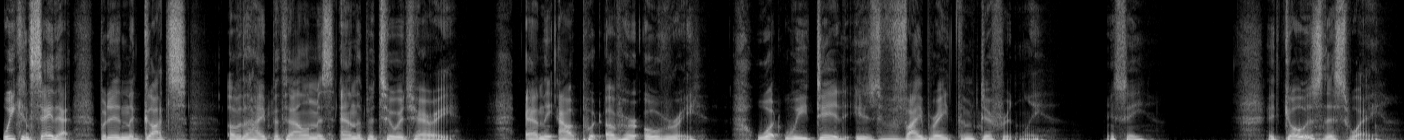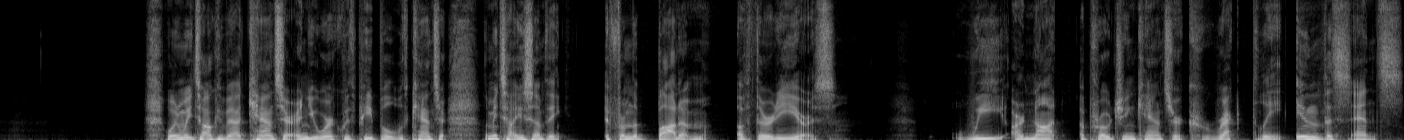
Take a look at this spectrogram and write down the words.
We can say that, but in the guts of the hypothalamus and the pituitary and the output of her ovary, what we did is vibrate them differently. You see? It goes this way. When we talk about cancer and you work with people with cancer, let me tell you something. From the bottom of 30 years, we are not approaching cancer correctly in the sense,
